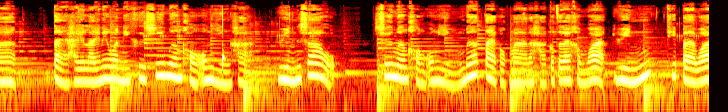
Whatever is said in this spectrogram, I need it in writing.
มากๆ แต่ไฮไลท์ในวันนี้คือชื่อเมืองขององค์หญิงค่ะวินเช่าชื่อเมืองขององค์หญิงเมื่อแตกออกมานะคะ ก็จะได้คำว่าวินที่แปลว่า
